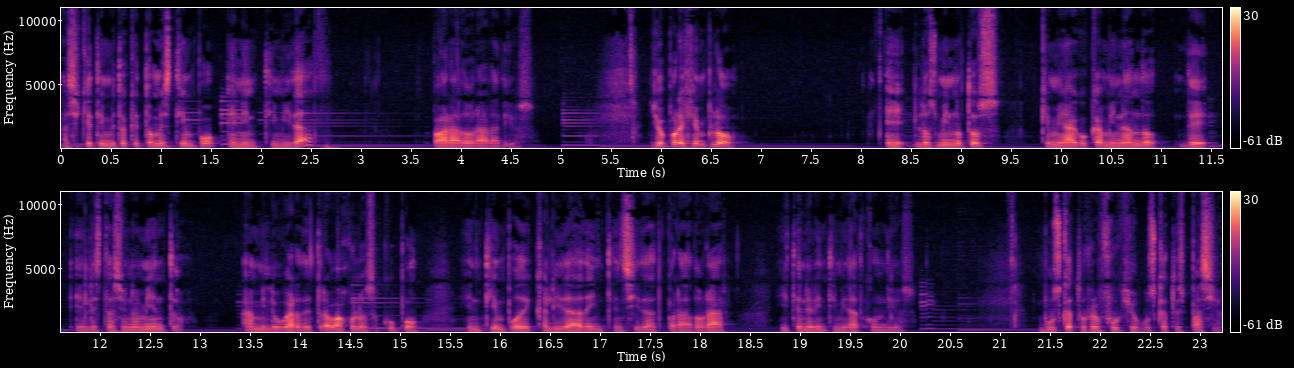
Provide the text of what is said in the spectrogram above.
Así que te invito a que tomes tiempo en intimidad para adorar a Dios. Yo, por ejemplo, eh, los minutos que me hago caminando del el estacionamiento a mi lugar de trabajo los ocupo en tiempo de calidad e intensidad para adorar y tener intimidad con Dios. Busca tu refugio, busca tu espacio.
